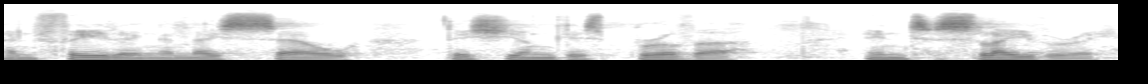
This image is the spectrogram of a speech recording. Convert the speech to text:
and feeling. And they sell this youngest brother into slavery.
